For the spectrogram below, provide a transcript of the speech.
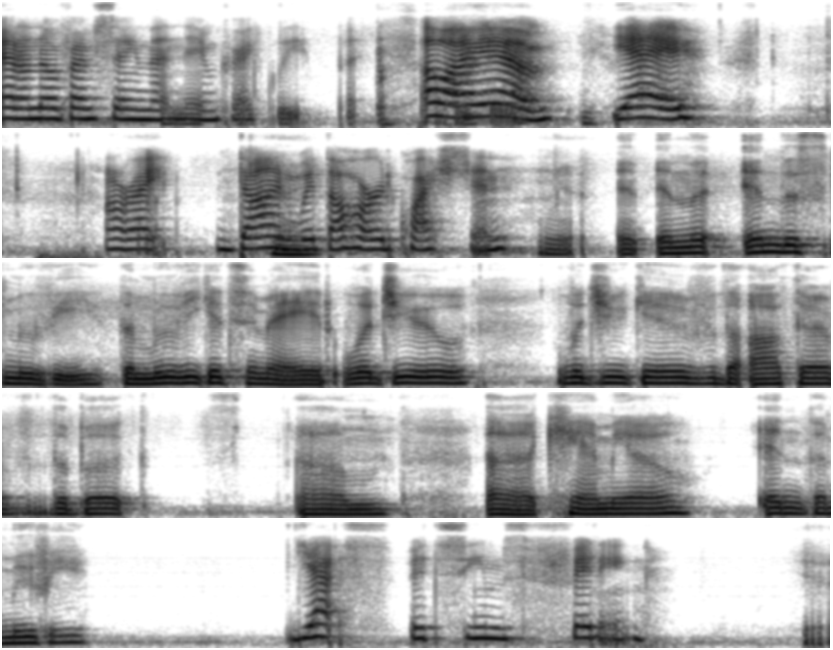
I don't know if I'm saying that name correctly, but oh, I am. Yay! All right, done Okay. with the hard question. Yeah. In, in the in this movie, the movie gets made. Would you would you give the author of the book um, a cameo in the movie? Yes, it seems fitting. Yeah.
